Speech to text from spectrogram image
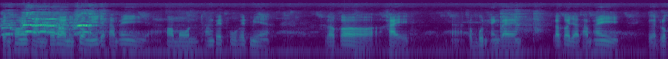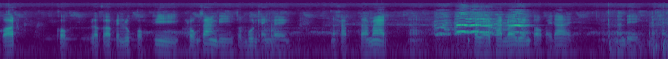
เป็นพ่อแม่พันธุ์เพราะว่าในช่วงนี้จะทำให้ฮอร์โมนทั้งเพศผู้เพศเมีย แล้วก็ไข่สมบูรณ์แข็งแรง แล้วก็จะทำให้เกิดลูกออสกบแล้วก็เป็นลูกกบที่โครงสร้างดีสมบูรณ์แข็งแรงนะครับ สามารถขยายพันธุ์แล้วเลี้ยงต่อไปได้ นั่นเองนะครับ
